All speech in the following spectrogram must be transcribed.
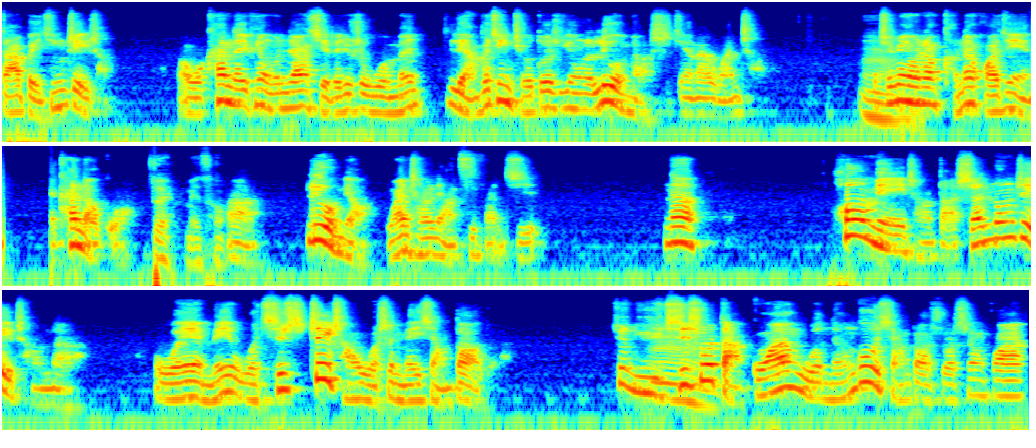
打北京这一场，啊，我看到一篇文章写的就是我们两个进球都是用了六秒时间来完成，这篇文章可能华健也看到过，对，没错，啊，六秒完成两次反击，那后面一场打山东这一场呢，我也没有，我其实这场我是没想到的，就与其说打国安，我能够想到说申花。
